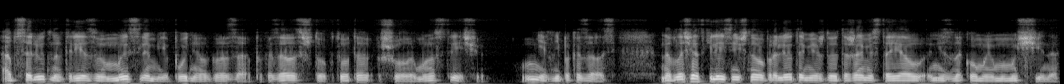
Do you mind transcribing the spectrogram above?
абсолютно трезвым мыслям и поднял глаза. Показалось, что кто-то шел ему навстречу. Нет, не показалось. На площадке лестничного пролета между этажами стоял незнакомый ему мужчина.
